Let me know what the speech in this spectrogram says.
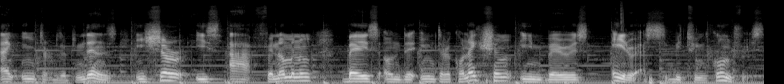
and interdependence. In short, is a phenomenon based on the interconnection in various areas between countries.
